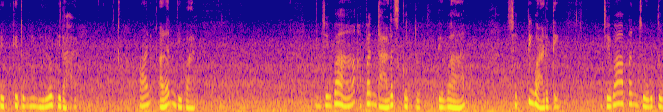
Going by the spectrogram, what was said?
तितके तुम्ही निरोगी राहाल. आणि आनंदी व्हाल. जेव्हा आपण धाडस करतो तेव्हा शक्ती वाढते. जेव्हा आपण जोडतो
